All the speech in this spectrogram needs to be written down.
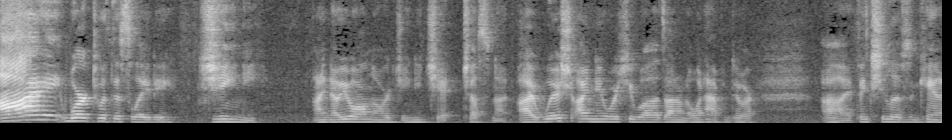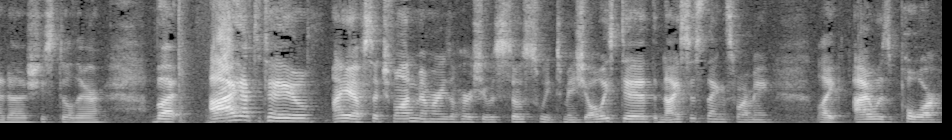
I worked with this lady, Jeannie. I know you all know her, Jeannie Ch- Chestnut. I wish I knew where she was. I don't know what happened to her. Uh, I think she lives in Canada. She's still there. But I have to tell you, I have such fond memories of her. She was so sweet to me. She always did the nicest things for me. Like, I was poor.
